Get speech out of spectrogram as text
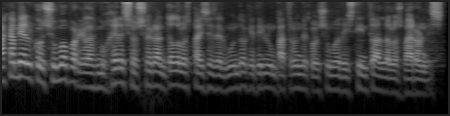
Va a cambiar el consumo porque las mujeres se observan en todos los países del mundo que tienen un patrón de consumo distinto al de los varones.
